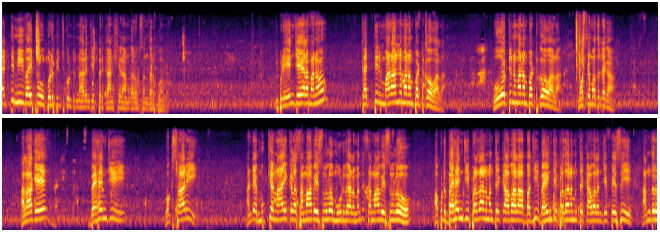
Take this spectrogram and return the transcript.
కత్తి మీ వైపు పొడిపించుకుంటున్నారని చెప్పారు కాన్షీరామ్ గారు ఒక సందర్భంలో. ఇప్పుడు ఏం చేయాలి మనం? కత్తిని మడాన్ని మనం పట్టుకోవాలా? ఓటుని మనం పట్టుకోవాలా? మొట్టమొదటగా. అలాగే బెహెంజీ ఒకసారి అంటే ముఖ్య నాయకుల సమావేశంలో మూడు వేల మంది సమావేశంలో అప్పుడు బెహెంజీ ప్రధానమంత్రి కావాలా? బజీ బెహెంజీ ప్రధానమంత్రి కావాలని చెప్పేసి అందరూ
